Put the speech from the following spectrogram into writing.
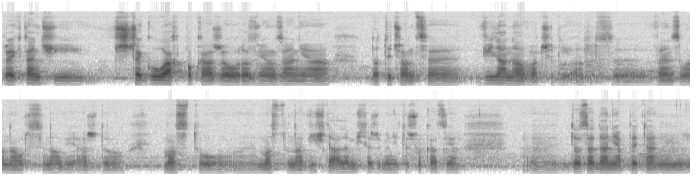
Projektanci w szczegółach pokażą rozwiązania dotyczące Wilanowa, czyli od e, węzła na Ursynowie aż do mostu, mostu na Wiśle, ale myślę, że będzie też okazja do zadania pytań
